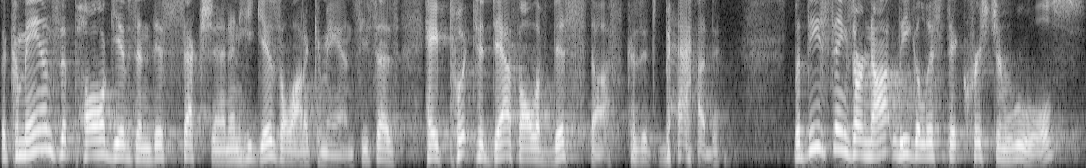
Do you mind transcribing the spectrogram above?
The commands that Paul gives in this section, and he gives a lot of commands. He says, hey, put to death all of this stuff because it's bad. But these things are not legalistic Christian rules,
